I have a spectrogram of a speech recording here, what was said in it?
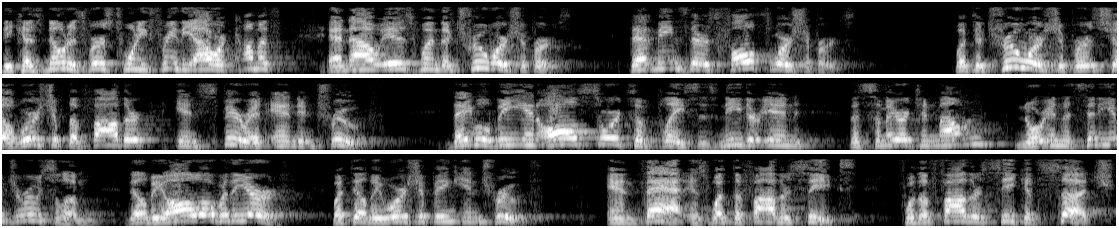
Because notice verse 23, the hour cometh and now is when the true worshippers, that means there's false worshippers, but the true worshippers shall worship the Father in spirit and in truth. They will be in all sorts of places, neither in the Samaritan mountain nor in the city of Jerusalem. They'll be all over the earth, but they'll be worshiping in truth. And that is what the Father seeks. For the Father seeketh such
